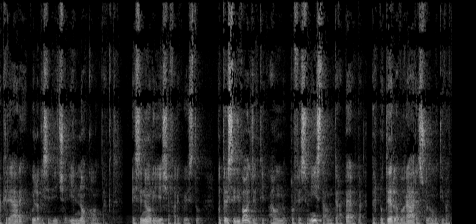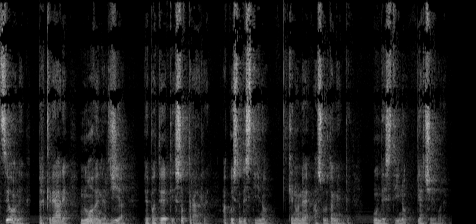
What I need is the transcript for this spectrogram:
a creare quello che si dice il no contact. E se non riesci a fare questo, potresti rivolgerti a un professionista, a un terapeuta, per poter lavorare sulla motivazione, per creare nuova energia, per poterti sottrarre a questo destino che non è assolutamente un destino piacevole.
